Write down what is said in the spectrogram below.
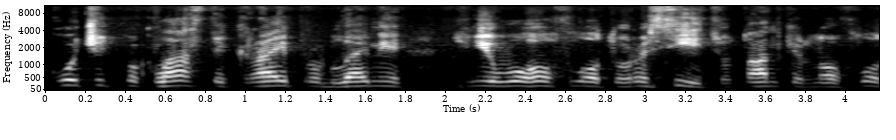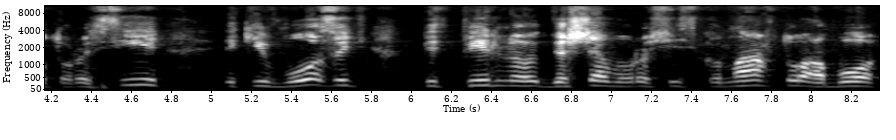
хочуть покласти край проблемі тіньового флоту Росії, цього танкерного флоту Росії, який возить підпільно дешеву російську нафту або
